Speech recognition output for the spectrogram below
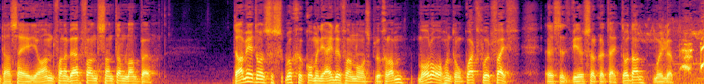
Daar sê Johan van der Berg van Santam Landbou. daarmee het ons ook gekom aan die einde van ons program. Môreoggend om 4 voor 5 is dit weer sulke tyd. Tot dan, mooi loop.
